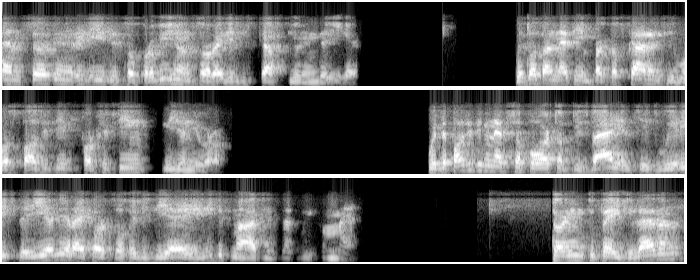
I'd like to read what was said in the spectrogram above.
and certain releases of provisions already discussed during the year. The total net impact of currency was positive for 15 million euros. With the positive net support of these variances, we reached the yearly records of EBITDA and EBIT margins that we comment. Turning to page 11,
